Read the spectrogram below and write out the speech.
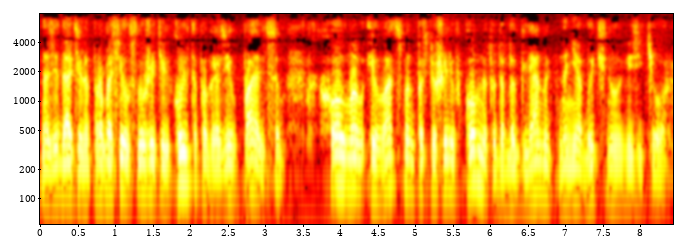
назидательно пробасил служитель культа, погрозив пальцем. Холмов и Вацман поспешили в комнату, дабы глянуть на необычного визитера.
